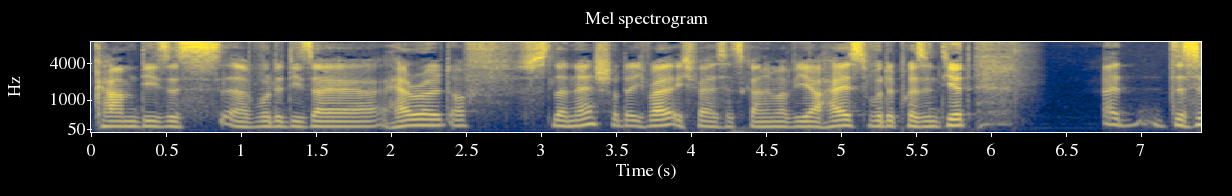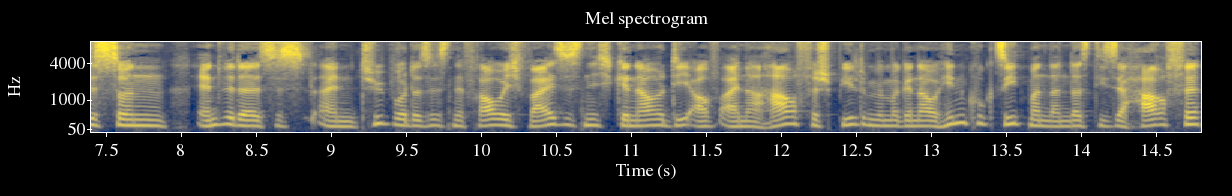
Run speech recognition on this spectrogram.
kam dieses, äh, wurde dieser Herald of Slanesh oder ich weiß, ich weiß jetzt gar nicht mehr, wie er heißt, wurde präsentiert. Äh, Das ist so ein, entweder es ist ein Typ oder es ist eine Frau, ich weiß es nicht genau, die auf einer Harfe spielt und wenn man genau hinguckt, sieht man dann, dass diese Harfe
